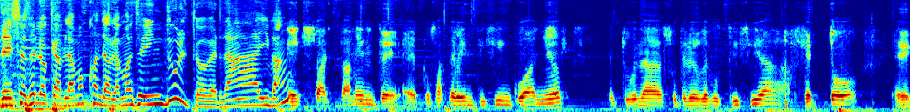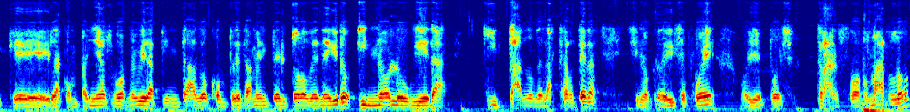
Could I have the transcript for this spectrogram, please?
de eso es de lo que hablamos cuando hablamos de indulto, ¿verdad, Iván? Exactamente, eh, pues hace 25 años el Tribunal Superior de Justicia aceptó eh, que la compañía Osborne hubiera pintado completamente el toro de negro y no lo hubiera quitado de las carteras, sino que lo que dice fue, oye, pues transformarlo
